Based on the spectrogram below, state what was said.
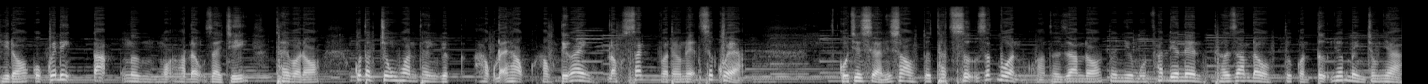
Khi đó cô quyết định tạm ngừng mọi hoạt động giải trí. Thay vào đó, cô tập trung hoàn thành việc học đại học, học tiếng Anh, đọc sách và rèn luyện sức khỏe. Cô chia sẻ như sau, tôi thật sự rất buồn, khoảng thời gian đó tôi như muốn phát điên lên. Thời gian đầu tôi còn tự nhốt mình trong nhà,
